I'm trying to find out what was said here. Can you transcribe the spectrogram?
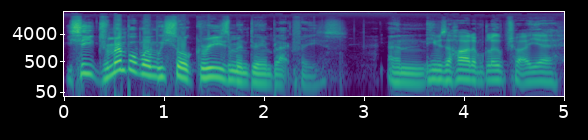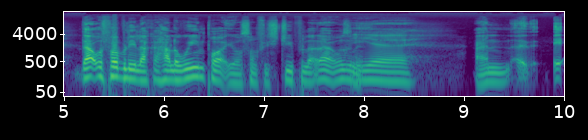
you see. Do you remember when we saw Griezmann doing blackface? And He was a Harlem Globetrotter, yeah, that was probably like a Halloween party or something stupid like that, wasn't it? yeah. And uh, it,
